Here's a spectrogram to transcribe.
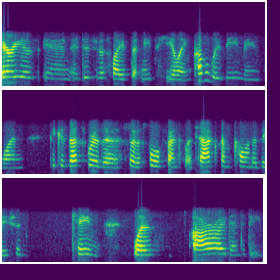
areas in Indigenous life that needs healing, probably the main one, because that's where the sort of full frontal attack from colonization came was our identity.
